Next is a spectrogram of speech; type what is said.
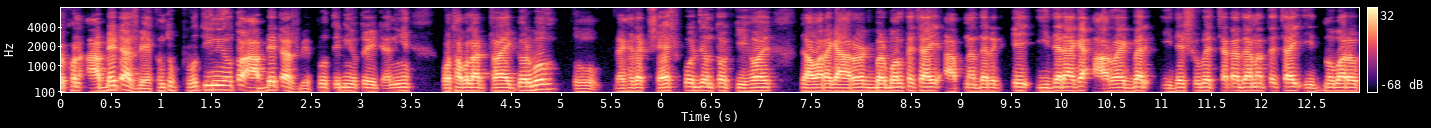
যখন আপডেট আসবে, এখন তো প্রতিনিয়ত আপডেট আসবে, প্রতিনিয়ত এটা নিয়ে কথা বলার ট্রাই করব। তো, দেখা যাক শেষ পর্যন্ত কি হয়। যাওয়ার আগে আরও একবার বলতে চাই, আপনাদেরকে ঈদের আগে আরও একবার ঈদের শুভেচ্ছাটা জানাতে চাই। ঈদ মোবারক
